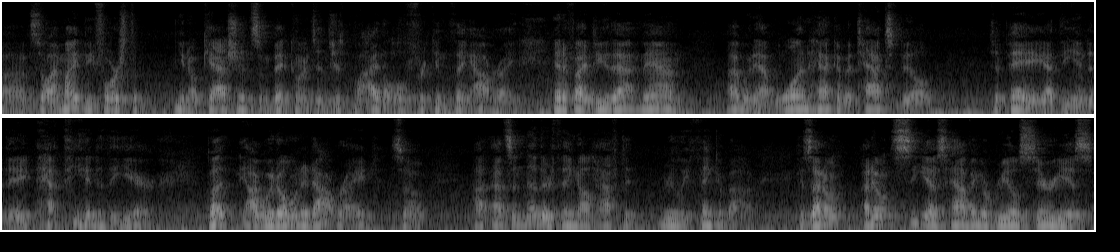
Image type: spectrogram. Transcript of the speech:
Uh, so I might be forced to, you know, cash in some bitcoins and just buy the whole freaking thing outright. And if I do that, man, I would have one heck of a tax bill to pay at the end of the at the end of the year. But I would own it outright. So uh, that's another thing I'll have to really think about because I don't I don't see us having a real serious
